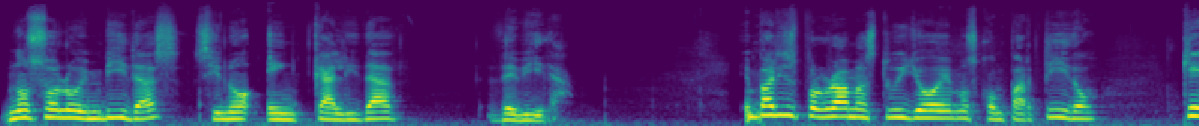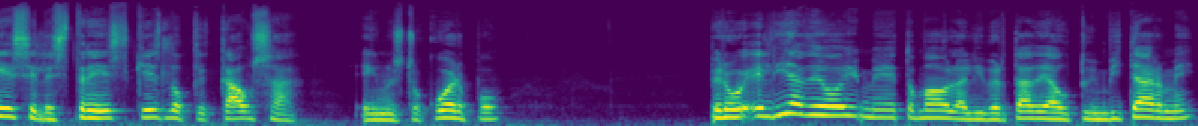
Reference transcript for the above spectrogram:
no solo en vidas, sino en calidad de vida. En varios programas tú y yo hemos compartido qué es el estrés, qué es lo que causa en nuestro cuerpo, pero el día de hoy me he tomado la libertad de autoinvitarme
